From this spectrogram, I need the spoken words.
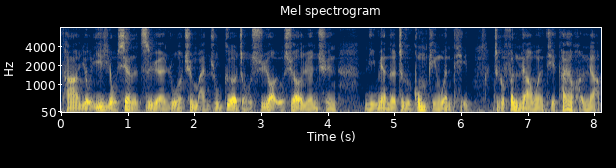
他有以有限的资源如何去满足各种需要有需要的人群里面的这个公平问题、这个分量问题，他要衡量。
